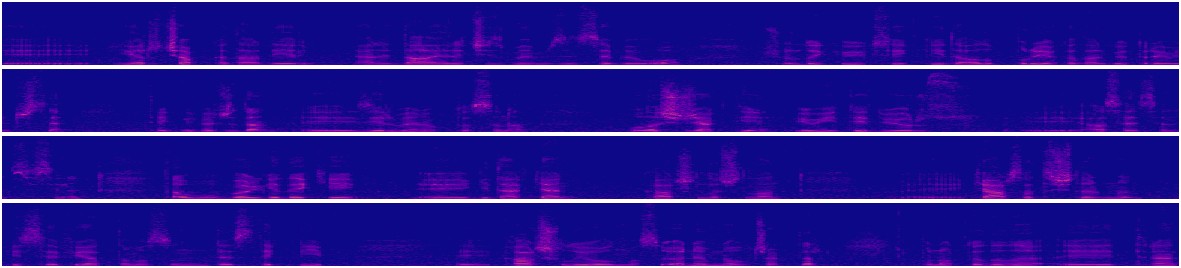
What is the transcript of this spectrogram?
e, yarı çap kadar diyelim. Yani daire çizmemizin sebebi o. Şuradaki yüksekliği de alıp buraya kadar götürebilirse teknik açıdan e, zirve noktasına ulaşacak diye ümit ediyoruz e, Aselsan hissesinin. Tabi bu bölgedeki e, giderken karşılaşılan e, kar satışlarının hisse fiyatlamasını destekleyip e, karşılıyor olması önemli olacaktır. Bu noktada da e, trend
